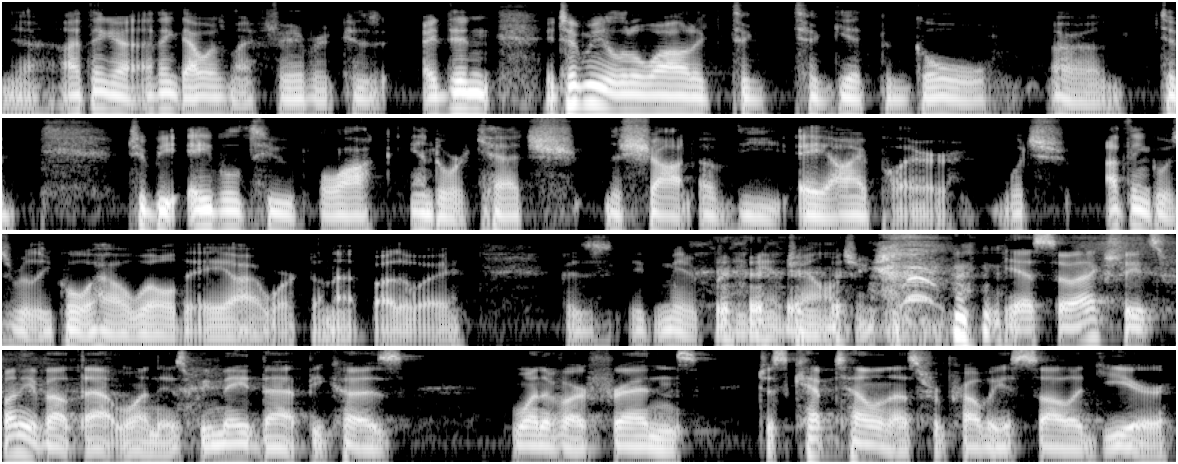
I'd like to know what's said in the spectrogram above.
Yeah, I think I think that was my favorite because I didn't. It took me a little while to to, to get the goal uh, to to be able to block and or catch the shot of the AI player, which I think was really cool how well the AI worked on that. By the way, because it made it pretty damn challenging. yeah, so actually, it's funny about that one is we made that because one of our friends just kept telling us for probably a solid year,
